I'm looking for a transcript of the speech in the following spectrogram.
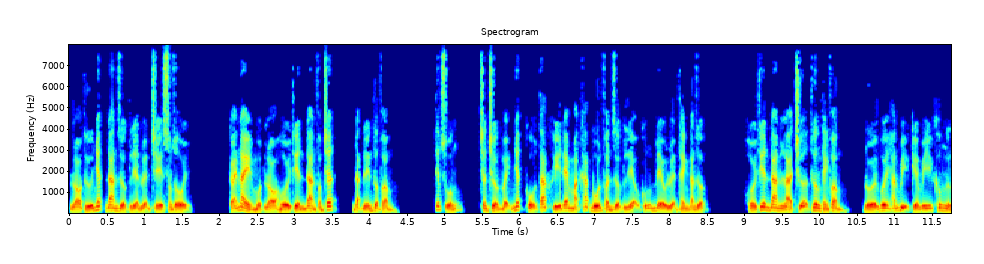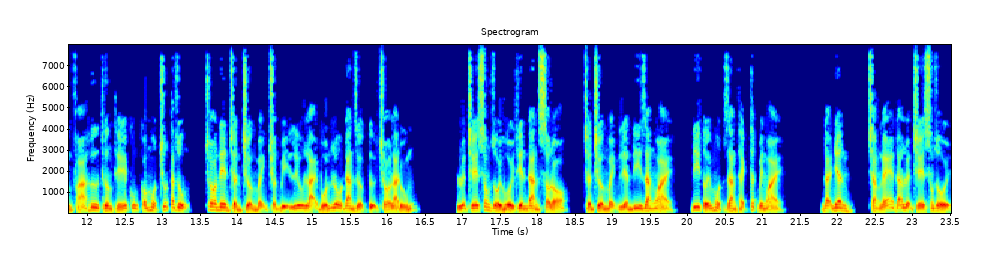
lò thứ nhất đan dược liền luyện chế xong rồi. Cái này một lò hồi thiên đan phẩm chất, đặt đến thực phẩm. Tiếp xuống trần trường mệnh nhất cổ tác khí đem mặt khác bốn phần dược liệu cũng đều luyện thành đan dược. Hồi thiên đan là chữa thương thánh phẩm, đối với hắn bị kiếm ý không ngừng phá hư thương thế cũng có một chút tác dụng, cho nên trần trường mệnh chuẩn bị lưu lại bốn lô đan dược tự cho là đúng. Luyện chế xong rồi hồi thiên đan sau đó trần trường mệnh liền đi ra ngoài, đi tới một gian thạch thất bên ngoài. Đại nhân, chẳng lẽ đã luyện chế xong rồi?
